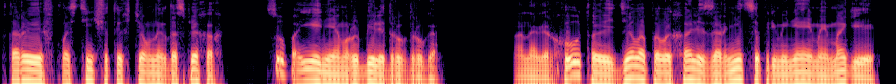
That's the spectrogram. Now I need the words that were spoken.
вторые в пластинчатых темных доспехах, с упоением рубили друг друга. А наверху то и дело полыхали зорницы применяемой магии,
